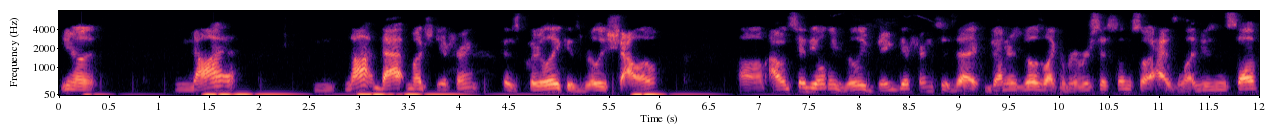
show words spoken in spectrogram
You know, not, not that much different because Clear Lake is really shallow. Um, I would say the only really big difference is that Guntersville is like a river system, so it has ledges and stuff.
